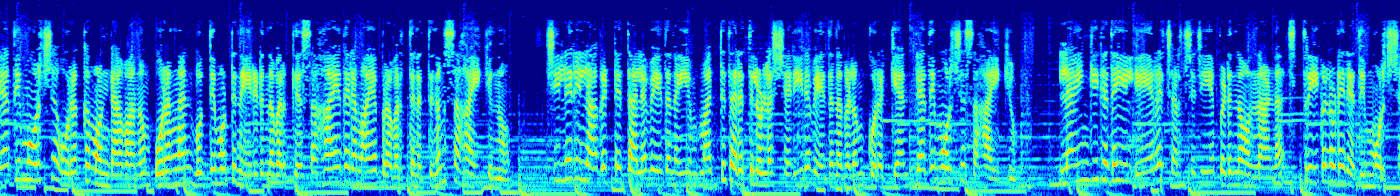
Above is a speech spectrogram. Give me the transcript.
രതിമൂർച്ച ഉറക്കമുണ്ടാവാനും ഉറങ്ങാൻ ബുദ്ധിമുട്ട് നേരിടുന്നവർക്ക് സഹായകരമായ പ്രവർത്തനത്തിനും സഹായിക്കുന്നു. ചിലരിലാകട്ടെ തലവേദനയും മറ്റു തരത്തിലുള്ള ശരീരവേദനകളും കുറയ്ക്കാൻ രതിമൂർച്ച സഹായിക്കും. ലൈംഗികതയിൽ ഏറെ ചർച്ച ചെയ്യപ്പെടുന്ന ഒന്നാണ് സ്ത്രീകളുടെ രതിമൂർച്ച.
